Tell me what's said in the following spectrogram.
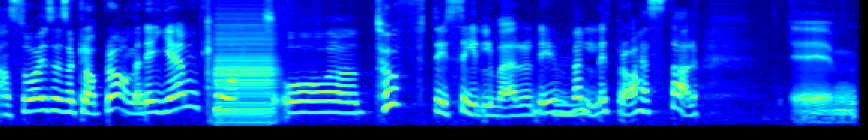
Han står sig såklart bra, men det är jämnt, hårt och tufft i silver. Det är mm. väldigt bra hästar. Ehm,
